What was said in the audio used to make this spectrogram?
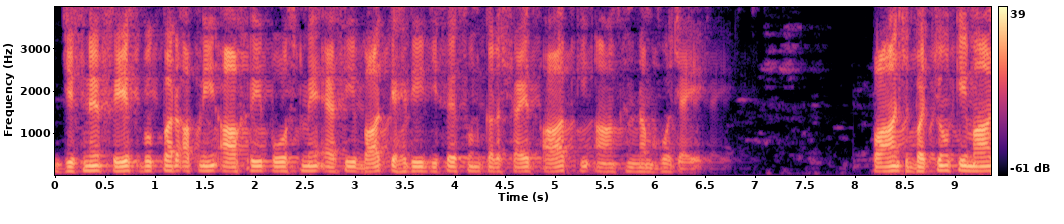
जिसने फेसबुक पर अपनी आखिरी पोस्ट में ऐसी बात कह दी जिसे सुनकर शायद आपकी आँख नम हो जाए। पाँच बच्चों की माँ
